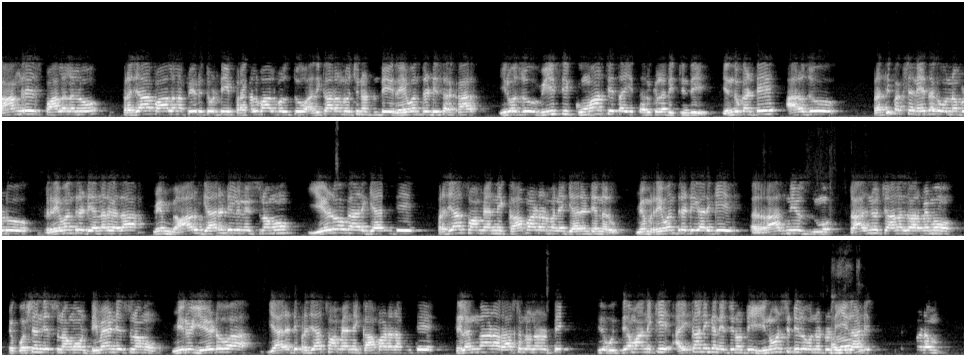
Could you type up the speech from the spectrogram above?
కాంగ్రెస్ పాలనలో ప్రజాపాలన పేరుతోటి ప్రగల్భాలు పలుతూ అధికారంలో వచ్చినటువంటి రేవంత్ రెడ్డి సర్కార్ ఈ రోజు వీసీ కుమార్ చేత ఈ సర్క్యులర్ ఇచ్చింది ఎందుకంటే ఆ రోజు ప్రతిపక్ష నేతగా ఉన్నప్పుడు రేవంత్ రెడ్డి అన్నారు కదా మేము ఆరు గ్యారంటీలను ఇస్తున్నాము ఏడో గారి గ్యారంటీ ప్రజాస్వామ్యాన్ని కాపాడడం అనే గ్యారంటీ అన్నారు. మేము రేవంత్ రెడ్డి గారికి Raj news Raj news channel ద్వారా మేము క్వశ్చన్ చేస్తున్నాము డిమాండ్ చేస్తున్నాము. మీరు ఏడవ గ్యారంటీ ప్రజాస్వామ్యాన్ని కాపాడడం అంటే తెలంగాణ రాష్ట్రంలో ఉన్నటువంటి ఇది ఉద్యమానికి ఐకానిక్గా నిలిచినటువంటి యూనివర్సిటీలో ఉన్నటువంటి ఇలాంటి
